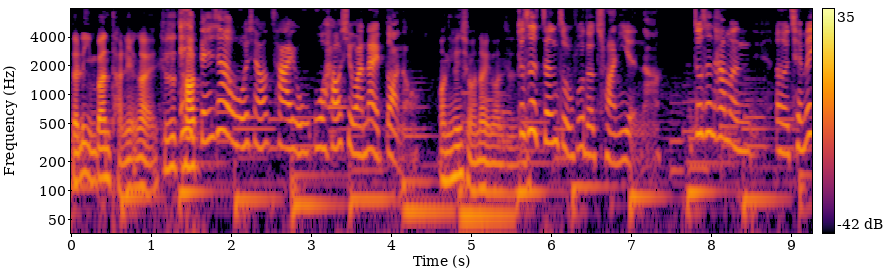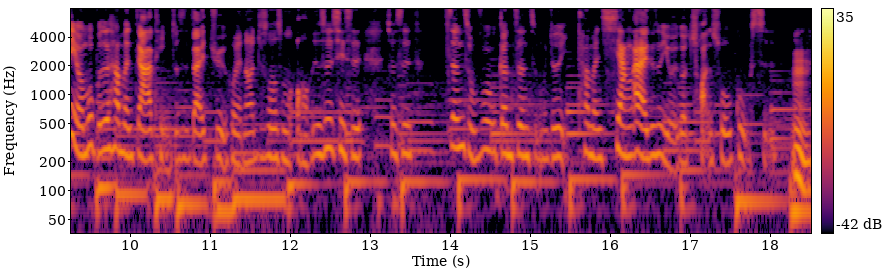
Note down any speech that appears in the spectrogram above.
的另一半谈恋爱，就是他。欸，等一下，我想要插一个，我好喜欢那一段哦。哦，你很喜欢那一段是不是？就是曾祖父的传言呐，就是他们呃前面有一幕不是他们家庭就是在聚会，然后就说什么哦，就是其实就是曾祖父跟曾祖母就是他们相爱，就是有一个传说故事。嗯，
